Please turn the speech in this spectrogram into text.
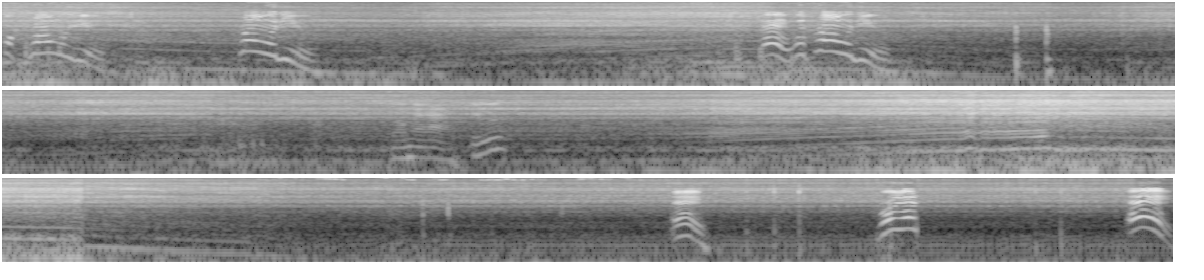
What's wrong with you? What's wrong with you? Hey, what's wrong with you? Dumbass, dude. Hey, roll your. Hey,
